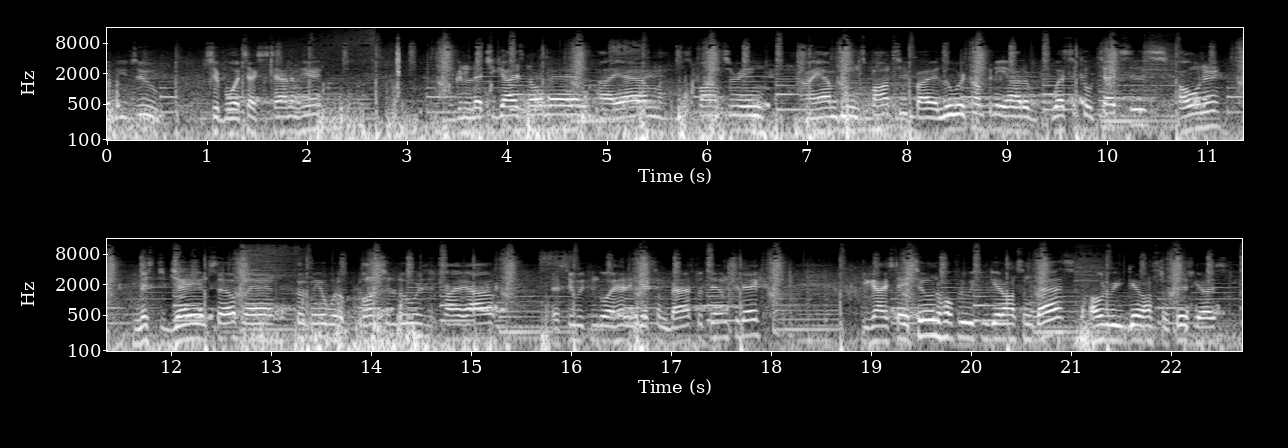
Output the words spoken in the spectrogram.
YouTube, it's your boy Texas Tandem here. I'm gonna let you guys know, man. I am sponsoring. I am being sponsored by a lure company out of Weslaco, Texas. Owner, Mr. J himself, man, hooked me up with a bunch of lures to try out. Let's see if we can go ahead and get some bass with him today. You guys stay tuned. Hopefully we can get on some bass. Hopefully we can get on some fish, guys.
